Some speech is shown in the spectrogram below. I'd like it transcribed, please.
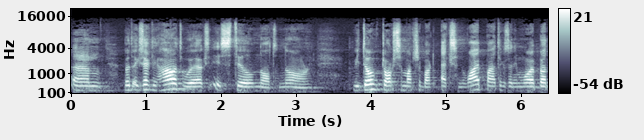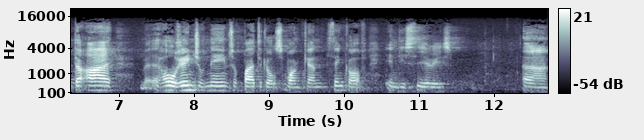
Um, but exactly how it works is still not known. We don't talk so much about X and Y particles anymore, but there are a whole range of names of particles one can think of in these theories. Uh,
